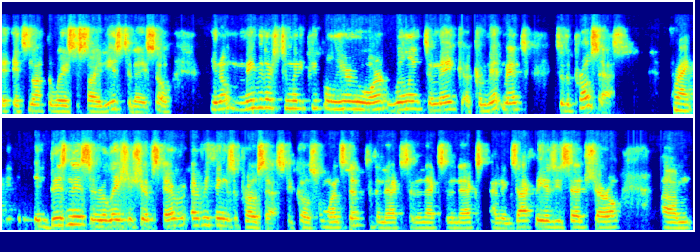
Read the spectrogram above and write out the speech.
it, it's not the way society is today. So, you know, maybe there's too many people here who aren't willing to make a commitment to the process Right. In business and relationships, every, everything is a process. It goes from one step to the next, to the next, to the next. And exactly as you said, Cheryl, um,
